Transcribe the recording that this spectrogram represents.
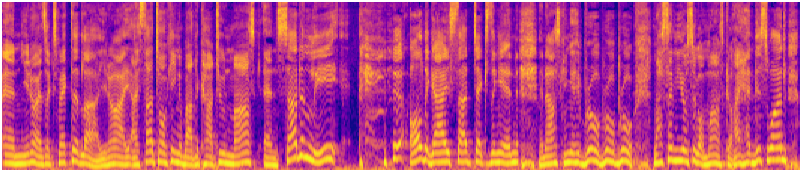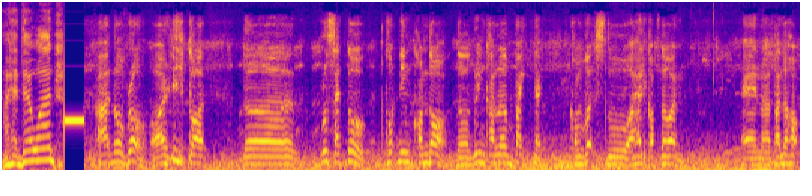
And you know, as expected, lah. You know, I, I start talking about the cartoon mask, and suddenly, all the guys start texting in and asking, "Hey, bro, bro, bro, last time you also got mask. I had this one, I had that one." Uh, no, bro. I already got the Blue Seto, codename Condor, the green color bike that converts to a helicopter one. And uh, Thunderhawk,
